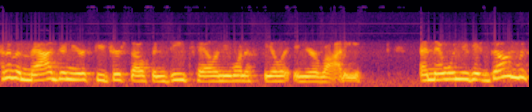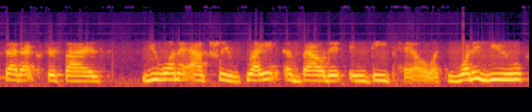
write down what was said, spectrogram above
Kind of imagine your future self in detail and you want to feel it in your body. And then when you get done with that exercise, you want to actually write about it in detail. Like, what did you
